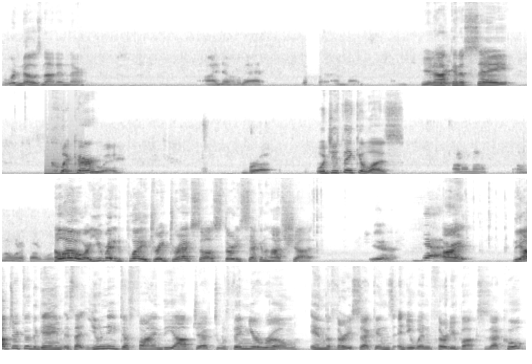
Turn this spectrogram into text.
The word no's not in there. I know that, but I'm not. You're not Wait. gonna say quicker. Bruh. What'd you think it was? I don't know. I don't know what I thought it was. Hello, are you ready to play Drake Dragsaw's 30 second hot shot? Yeah. Yeah. Alright. The object of the game is that you need to find the object within your room in the 30 seconds and you win 30 bucks. Is that cool?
